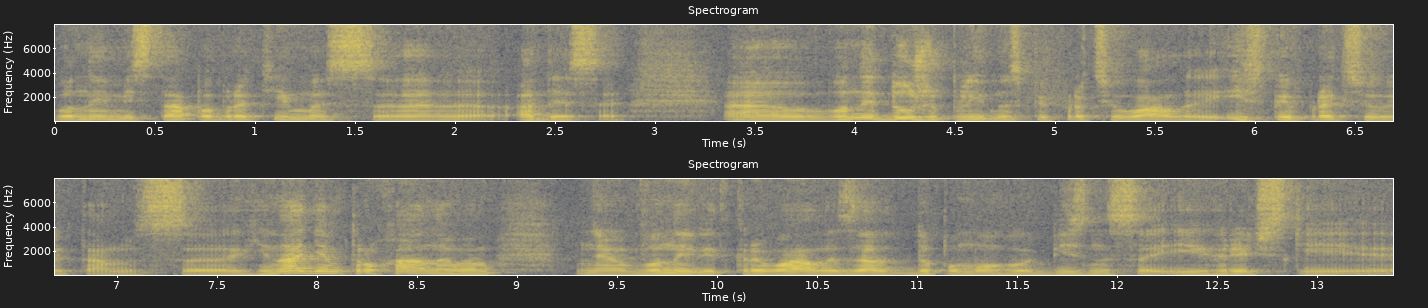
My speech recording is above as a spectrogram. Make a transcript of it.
вони міста побратими з Одеси. Вони дуже плідно співпрацювали і співпрацюють там з Геннадієм Трухановим. Е, Вони відкривали за допомогою бізнесу і греческий е,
